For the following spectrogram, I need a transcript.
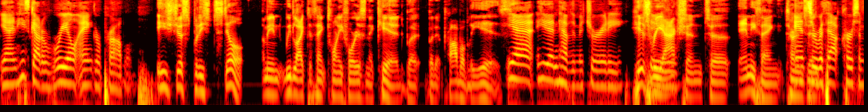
Yeah, and he's got a real anger problem. He's just, but he's still. I mean, we'd like to think 24 isn't a kid, but but it probably is. Yeah, he didn't have the maturity. His to reaction to anything turns Answer in- without cursing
